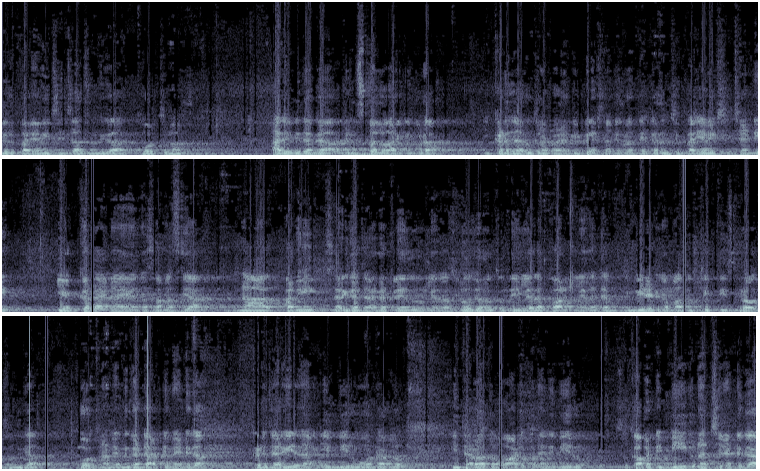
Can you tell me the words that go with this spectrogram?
మీరు పర్యవేక్షించాల్సిందిగా కోరుతున్నాను. అదేవిధంగా ప్రిన్సిపల్ వారికి కూడా ఇక్కడ జరుగుతున్నటువంటి రిపేర్స్ అన్ని కూడా దగ్గర నుంచి పర్యవేక్షించండి. ఎక్కడైనా ఏదైనా సమస్య నా పని సరిగ్గా జరగట్లేదు లేదా స్లో జరుగుతుంది లేదా క్వాలిటీ లేదంటే ఇమీడియట్గా మా దృష్టికి తీసుకురావాల్సిందిగా కోరుతున్నాను. ఎందుకంటే అల్టిమేట్గా ఇక్కడ జరిగేదానికి మీరు ఓనర్లు ఈ తర్వాత వాడుకునేది మీరు. సో కాబట్టి మీకు నచ్చినట్టుగా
